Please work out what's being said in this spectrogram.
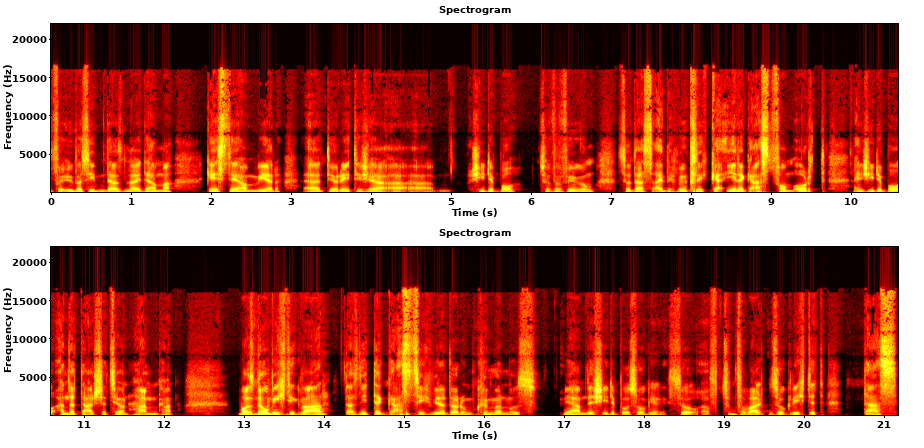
für über 7.000 Leute haben wir Gäste, haben wir äh, theoretisch äh, äh, Skidepot zur Verfügung, so dass eigentlich wirklich jeder Gast vom Ort ein Skidepot an der Talstation haben kann. Was noch wichtig war, dass nicht der Gast sich wieder darum kümmern muss. Wir haben das Skidepot so, so auf, zum Verwalten so gerichtet, dass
